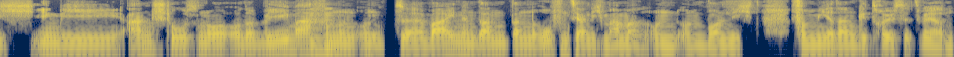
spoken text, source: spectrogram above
sich irgendwie anstoßen o oder weh machen Mhm. und und, äh, weinen, dann dann rufen sie eigentlich Mama und und wollen nicht von mir dann getröstet werden.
